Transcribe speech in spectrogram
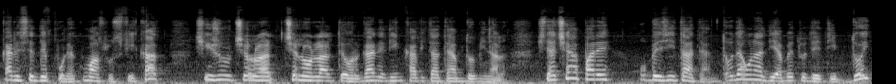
care se depune, cum am spus, ficat și în jurul celor, celorlalte organe din cavitatea abdominală. Și de aceea apare obezitatea. Întotdeauna diabetul de tip 2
